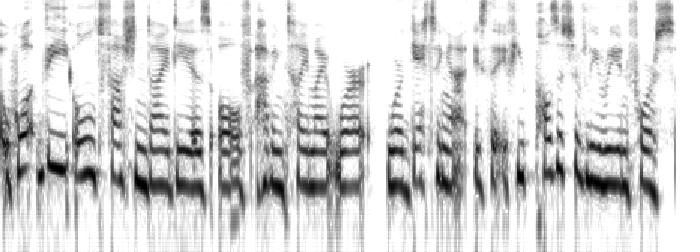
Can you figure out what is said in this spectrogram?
What the old fashioned ideas of having time out were, were getting at is that if you positively reinforce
